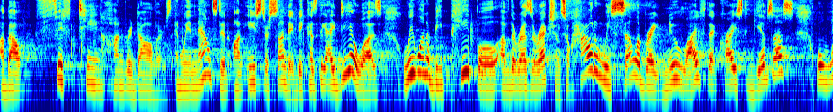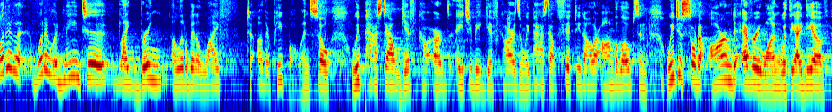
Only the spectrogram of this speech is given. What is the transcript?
about $1,500. And we announced it on Easter Sunday because the idea was we want to be people of the resurrection. So, how do we celebrate new life that Christ gives us? Well, what it, what it would mean to like bring a little bit of life to other people. And so we passed out gift cards, HEB gift cards, and we passed out $50 envelopes, and we just sort of armed everyone with the idea of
